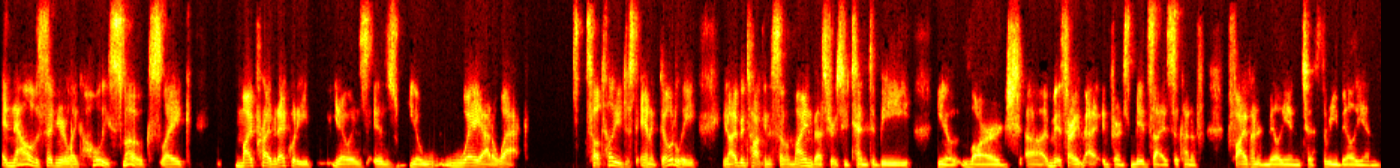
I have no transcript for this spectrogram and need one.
And now all of a sudden you're like, holy smokes, like my private equity, you know, is is, you know, way out of whack. So I'll tell you just anecdotally, you know, I've been talking to some of my investors who tend to be, you know, large, uh, sorry, in fairness, mid-sized, so kind of 500 million to 3 billion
